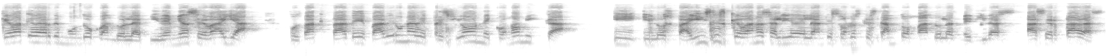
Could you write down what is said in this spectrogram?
¿Qué va a quedar de mundo cuando la epidemia se vaya? Pues va, va, va a haber una depresión económica y, los países que van a salir adelante son los que están tomando las medidas acertadas.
